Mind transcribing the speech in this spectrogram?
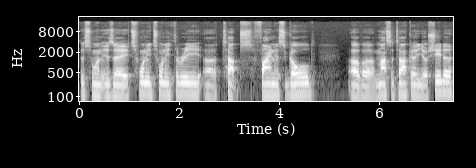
This one is a 2023 uh, Topps Finest Gold of uh, Masataka Yoshida.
